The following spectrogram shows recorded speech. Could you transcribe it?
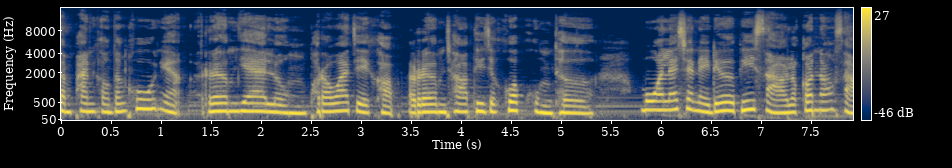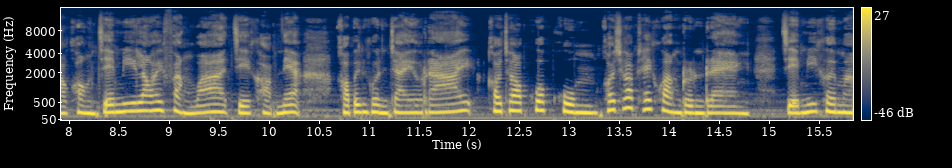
สัมพันธ์ของทั้งคู่เนี่ย เริ่มแย่ลง เพราะว่าเจคอบเริ่มชอบที่จะควบคุมเธอ มัวและชไนเดอร์พี่สาวแล้วก็น้องสาวของเจมี่เล่าให้ฟังว่าเจคอบเนี่ย เขาเป็นคนใจร้าย เขาชอบควบคุม เขาชอบใช้ความรุนแรง เจมี่เคยมา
